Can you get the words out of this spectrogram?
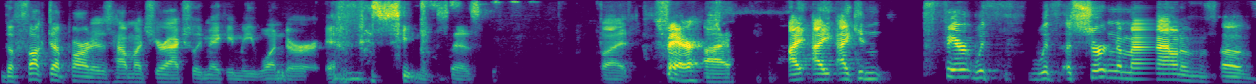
the fucked up part is how much you're actually making me wonder if this scene exists. But Fair. I, I, I, I can fair with with a certain amount of of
